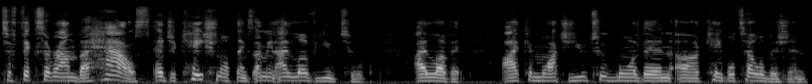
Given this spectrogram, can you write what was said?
to fix around the house, educational things. I mean, I love YouTube. I love it. I can watch YouTube more than uh, cable television.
